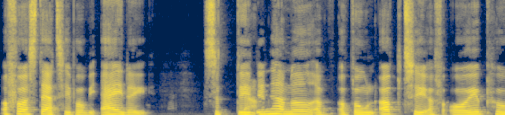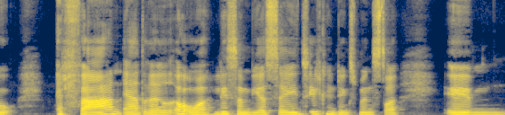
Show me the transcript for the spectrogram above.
og få os dertil, hvor vi er i dag. Så det er ja. den her med at, at vågne op til at få øje på, at faren er drevet over, ligesom vi også sagde i mm. tilknytningsmønstre, øhm,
